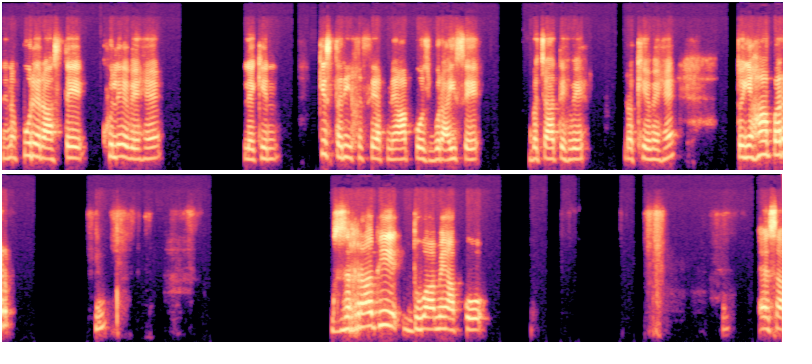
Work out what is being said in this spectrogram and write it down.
ہے نا، پورے راستے کھلے ہوئے ہیں۔ لیکن کس طریقے سے اپنے آپ کو اس برائی سے بچاتے ہوئے رکھے ہوئے ہیں؟ تو یہاں پر ذرا بھی دعا میں آپ کو ایسا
